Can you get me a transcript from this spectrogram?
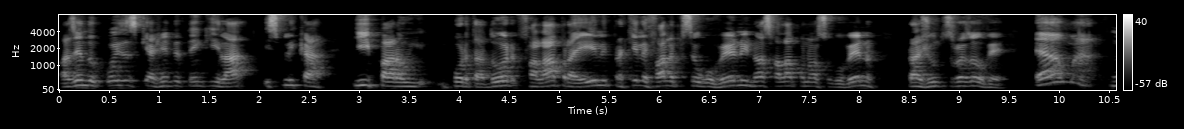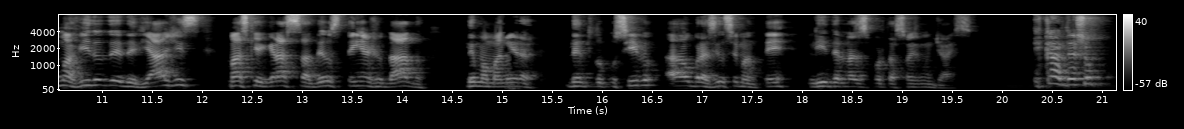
fazendo coisas que a gente tem que ir lá explicar. E para o importador, falar para ele, para que ele fale para o seu governo e nós falar para o nosso governo, para juntos resolver. É uma, uma vida de, de viagens, mas que, graças a Deus, tem ajudado de uma maneira dentro do possível, ao Brasil se manter líder nas exportações mundiais. Ricardo, deixa eu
